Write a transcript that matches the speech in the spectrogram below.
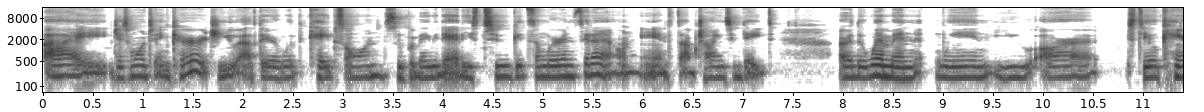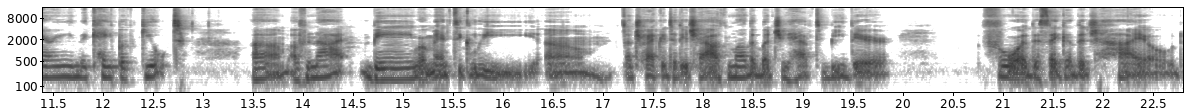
I just want to encourage you out there with capes on, super baby daddies, to get somewhere and sit down and stop trying to date other women when you are still carrying the cape of guilt um, of not being romantically um, attracted to their child's mother, but you have to be there for the sake of the child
